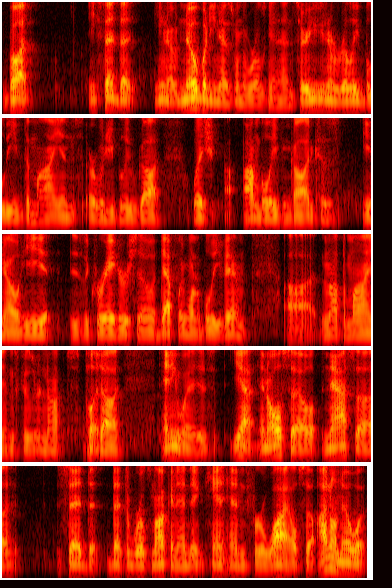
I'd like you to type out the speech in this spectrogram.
But he said that, you know, nobody knows when the world's to end. So are you to really believe the Mayans, or would you believe God? Which I'm believing God because, you know, he is the creator, so I definitely want to believe him. Uh, not the Mayans because they're nuts. But, uh, anyways, yeah, and also NASA said that, that the world's not going to end. It can't end for a while. So I don't know what.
